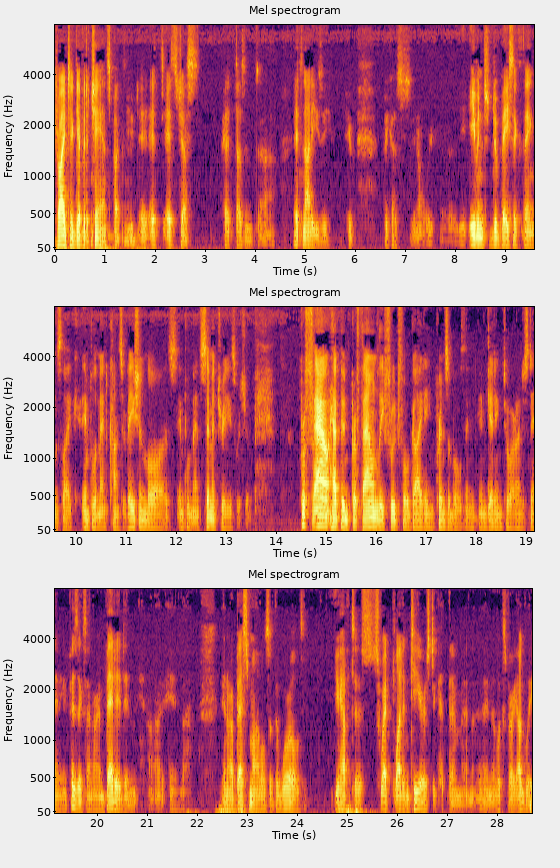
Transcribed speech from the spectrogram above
tried to give it a chance, but it, it it's just, it doesn't. Uh, it's not easy, because you know. Even to do basic things like implement conservation laws, implement symmetries, which are profound have been profoundly fruitful guiding principles in, in getting to our understanding of physics and are embedded in uh, in uh, in our best models of the world. You have to sweat blood and tears to get them, and, and it looks very ugly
